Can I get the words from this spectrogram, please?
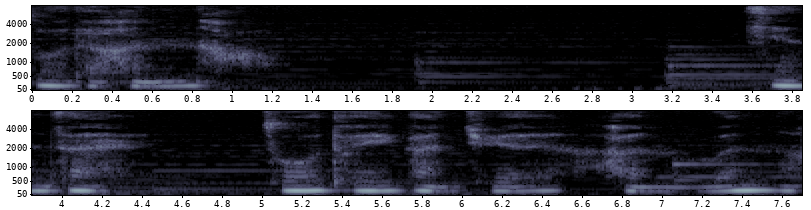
做的很好。现在。左腿感觉很温暖，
